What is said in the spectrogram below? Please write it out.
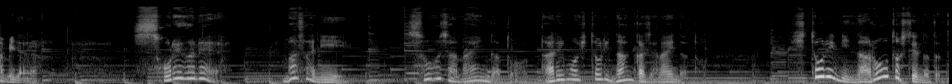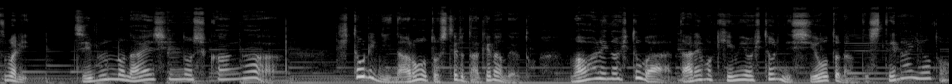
ーンみたいな。それがねまさにそうじゃないんだと。誰も一人なんかじゃないんだと。一人になろうとしてんだと。つまり自分の内心の主観が一人になろうとしてるだけなんだよと。周りの人は誰も君を一人にしようとなんてしてないよと。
